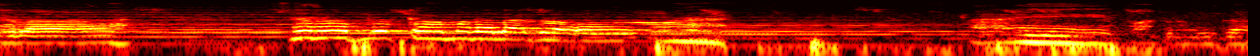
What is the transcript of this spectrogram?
ठला जरा आपलं कामाला लागा अरे पांडुरंगा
